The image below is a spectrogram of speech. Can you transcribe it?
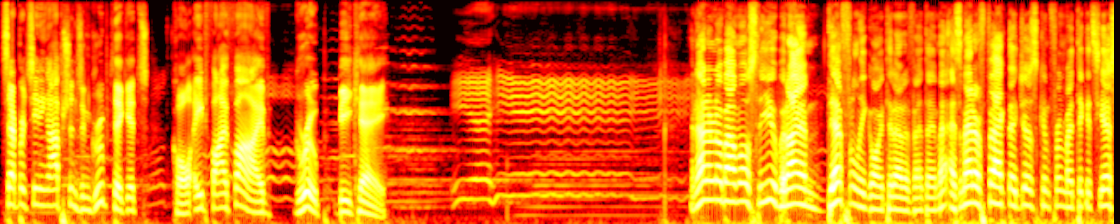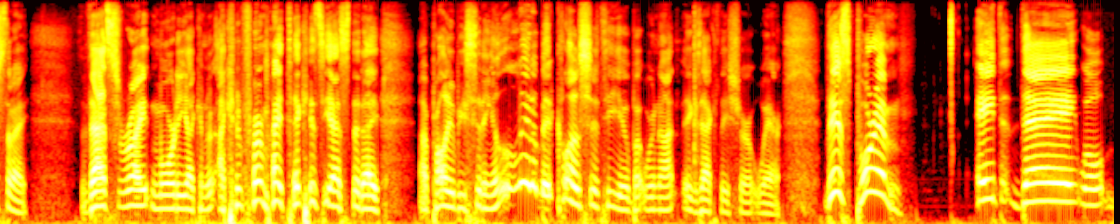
Separate seating options and group tickets, call 855 Group BK. And I don't know about most of you, but I am definitely going to that event. As a matter of fact, I just confirmed my tickets yesterday. That's right, Morty. I can I confirmed my tickets yesterday. I'll probably be sitting a little bit closer to you, but we're not exactly sure where. This Purim, eighth day, will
